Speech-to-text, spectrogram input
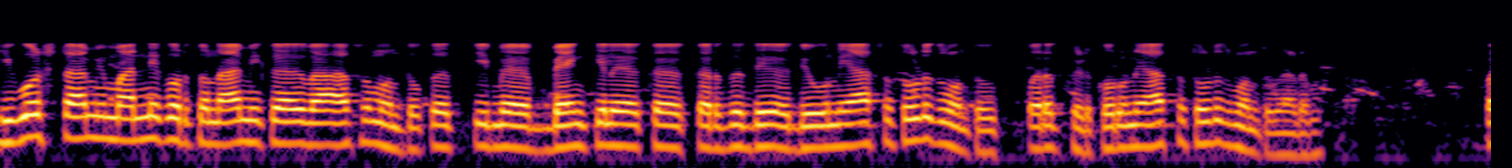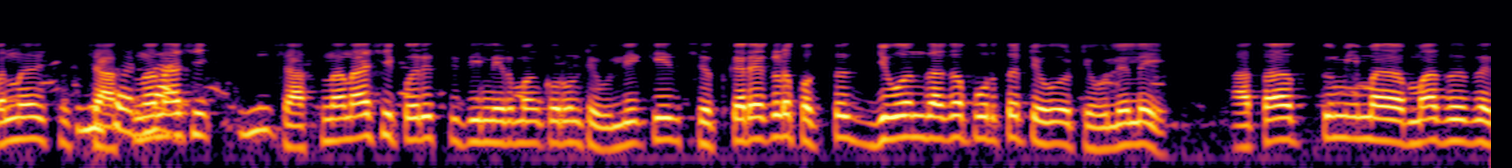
ही गोष्ट आम्ही मान्य करतो ना. आम्ही असं म्हणतो क- बँकेला कर्ज देऊ नये असं थोडंच म्हणतो. परतफेड करू नये असं थोडंच म्हणतो मॅडम पण शासनानं. अशी शासनानं अशी परिस्थिती निर्माण करून ठेवली की शेतकऱ्याकडे फक्त जीवन जगापुरतं ठेव ठेवलेलं आहे. आता तुम्ही मा- माझं जे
